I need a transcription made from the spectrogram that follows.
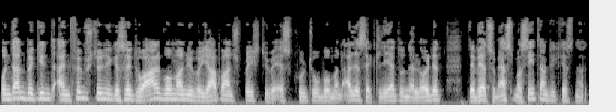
und dann beginnt ein fünfstündiges Ritual, wo man über Japan spricht, über Esskultur, wo man alles erklärt und erläutert. Der, wer zum ersten Mal Seetang gegessen hat,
